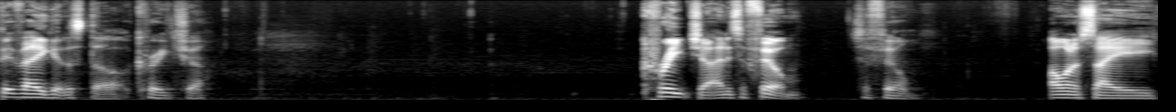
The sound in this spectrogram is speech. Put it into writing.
Bit vague at the start. Creature. Creature, and it's a film. It's a film. I want to say.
